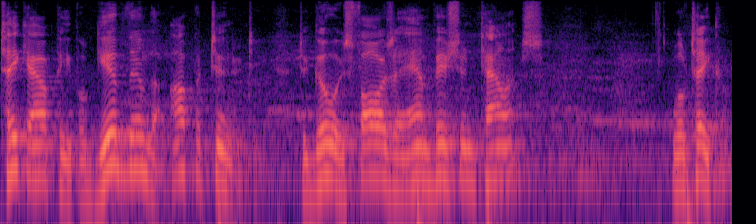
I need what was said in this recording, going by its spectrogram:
take our people, give them the opportunity to go as far as their ambition, talents will take them.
